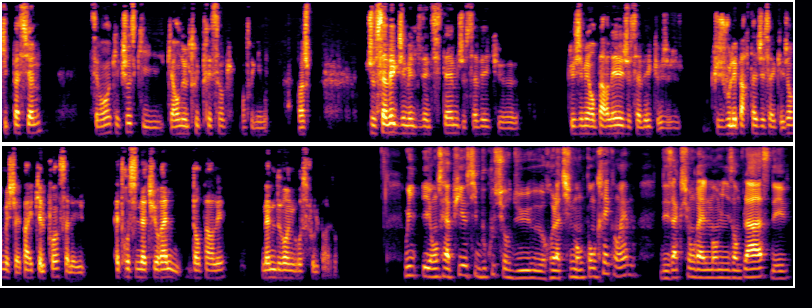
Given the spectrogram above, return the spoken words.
qui te passionne, c'est vraiment quelque chose qui a rendu le truc «très simple» entre guillemets. Je savais que j'aimais le design system, je savais que j'aimais en parler, je savais que je que je voulais partager ça avec les gens, mais je savais pas à quel point ça allait être aussi naturel d'en parler, même devant une grosse foule, par exemple. Oui et on s'est appuyé aussi beaucoup sur du relativement concret quand même, des actions réellement mises en place, des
